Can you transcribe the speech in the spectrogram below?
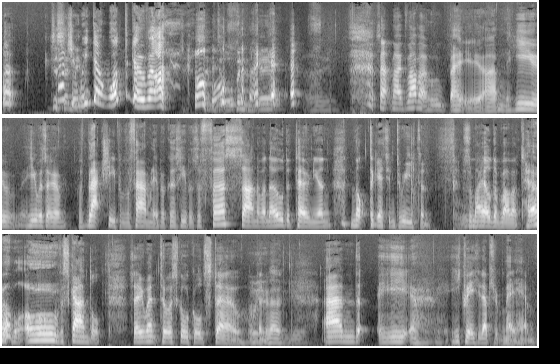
well, actually, we don't want to go to our schools. In fact, my brother, who um, he he was a black sheep of the family because he was the first son of an old Etonian not to get into Eton. So my elder brother, terrible, oh, the scandal. So he went to a school called Stowe. I don't know. And he uh, he created absolute mayhem.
